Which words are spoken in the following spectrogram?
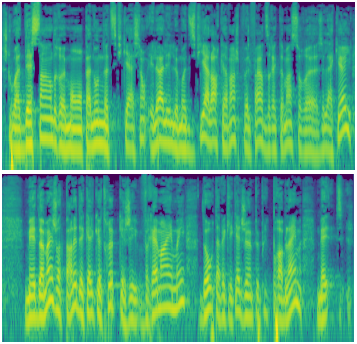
Je dois descendre mon panneau de notification et là, aller le modifier alors qu'avant, je pouvais le faire directement sur, euh, sur l'accueil. Mais demain, je vais te parler de quelques trucs que j'ai vraiment aimés, d'autres avec lesquels j'ai un peu plus de problèmes. Mais it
